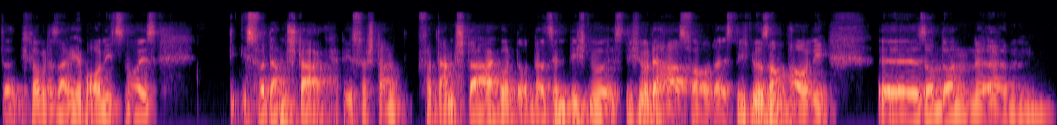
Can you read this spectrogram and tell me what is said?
da, ich glaube, da sage ich aber auch nichts Neues, die ist verdammt stark. Die ist verdammt, verdammt stark und, und da sind nicht nur, ist nicht nur der HSV, da ist nicht nur St. Pauli, äh, sondern ähm,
